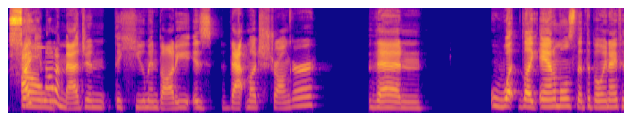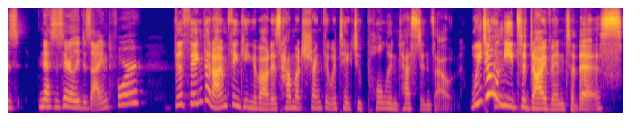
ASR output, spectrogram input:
So I cannot imagine the human body is that much stronger than what like animals that the Bowie knife is necessarily designed for. the thing that I'm thinking about is how much strength it would take to pull intestines out. We don't need to dive into this.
